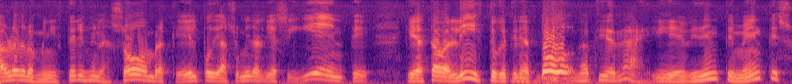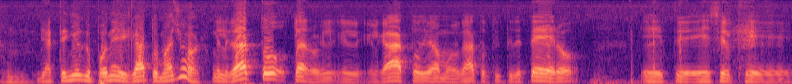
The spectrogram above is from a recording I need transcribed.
habla de los ministerios en la sombra, que él podía asumir al día siguiente, que ya estaba listo, que tenía todo. No tiene nada. Y evidentemente es un... Ya tenido que poner el gato mayor. El gato, claro, el, el- el gato, digamos, el gato titiretero, este, es el que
